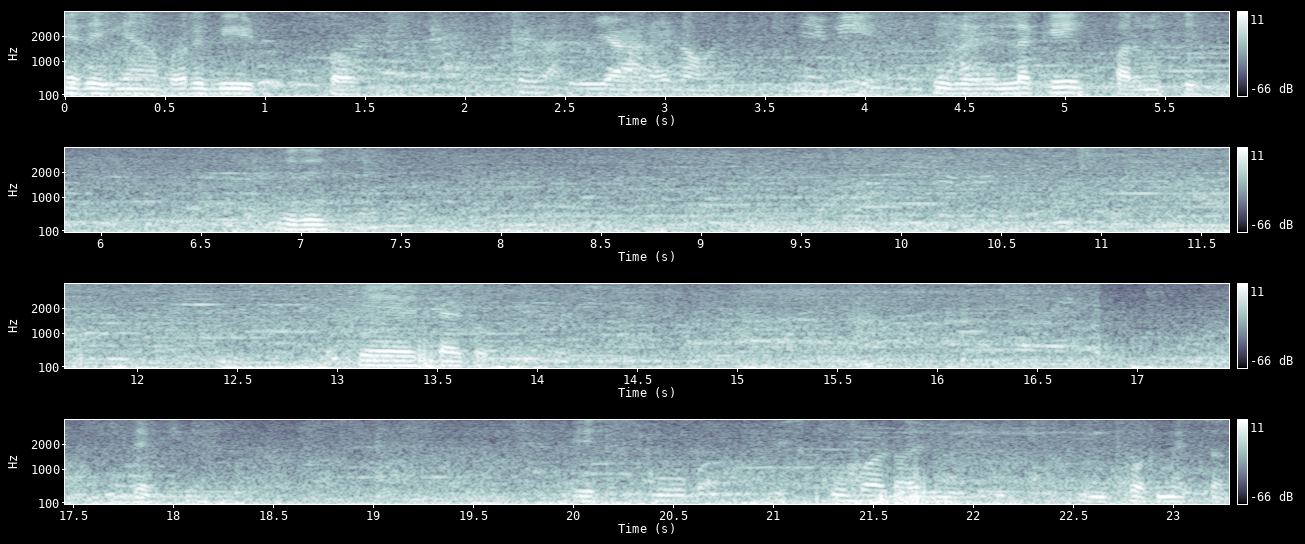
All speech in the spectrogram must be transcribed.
ये देखिए यहाँ पर बीड शॉप ठीक है लकी फार्मेसी ये देखिए। के सेट हो स्कूबा स्कूबा डाइविंग इंफॉर्मेशन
